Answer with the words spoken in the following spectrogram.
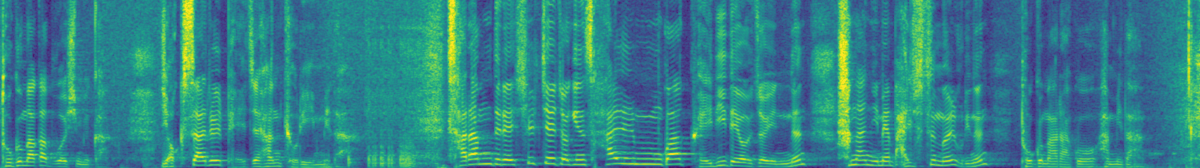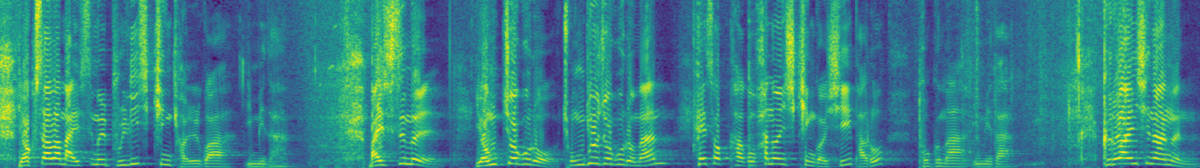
도그마가 무엇입니까? 역사를 배제한 교리입니다. 사람들의 실제적인 삶과 괴리되어져 있는 하나님의 말씀을 우리는 도그마라고 합니다. 역사와 말씀을 분리시킨 결과입니다. 말씀을 영적으로 종교적으로만 해석하고 환원시킨 것이 바로 도그마입니다. 그러한 신앙은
